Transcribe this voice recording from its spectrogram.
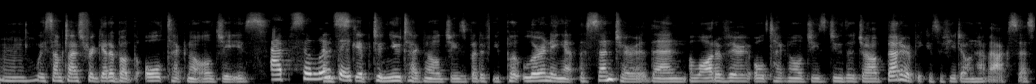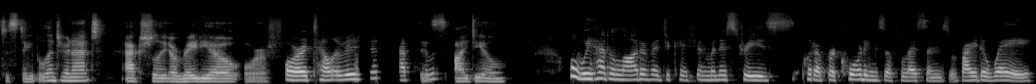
Mm, we sometimes forget about the old technologies. Absolutely. And skip to new technologies. But if you put learning at the center, then a lot of very old technologies do the job better because if you don't have access to stable internet, actually a radio or a, or a television absolutely. is ideal. Well, we had a lot of education ministries put up recordings of lessons right away.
